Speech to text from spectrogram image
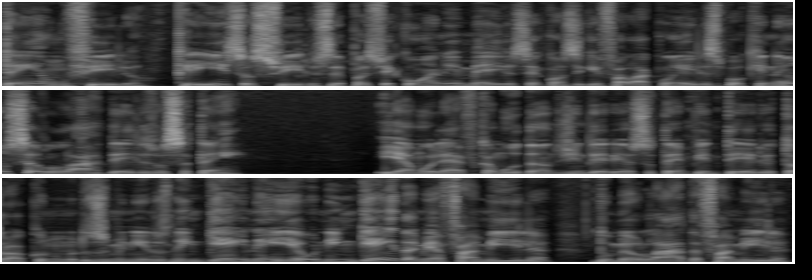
tenha um filho, crie seus filhos. Depois fica um ano e meio sem conseguir falar com eles porque nem o celular deles você tem. e a mulher fica mudando de endereço o tempo inteiro e troca o número dos meninos, ninguém, nem eu, ninguém da minha família, do meu lado da família,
